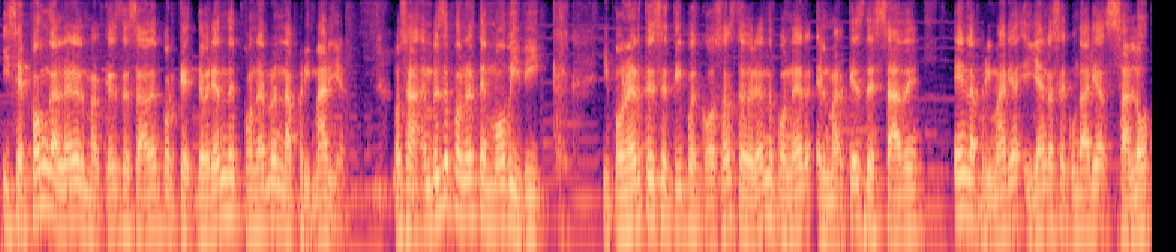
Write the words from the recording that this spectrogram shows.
y se ponga a leer el Marqués de Sade porque deberían de ponerlo en la primaria. O sea, en vez de ponerte Moby Dick y ponerte ese tipo de cosas, te deberían de poner el Marqués de Sade en la primaria y ya en la secundaria Saló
